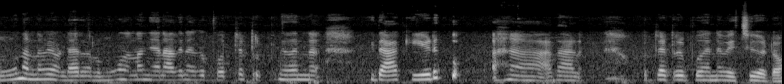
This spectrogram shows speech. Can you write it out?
മൂന്നെണ്ണമേ ഉണ്ടായിരുന്നുള്ളൂ. മൂന്നെണ്ണം ഞാൻ അതിനകത്ത് ഒറ്റ ട്രിപ്പിന് തന്നെ ഇതാക്കി എടുക്കും. അതാണ്. ഒറ്റ ട്രിപ്പ് തന്നെ വെച്ച് കേട്ടോ.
